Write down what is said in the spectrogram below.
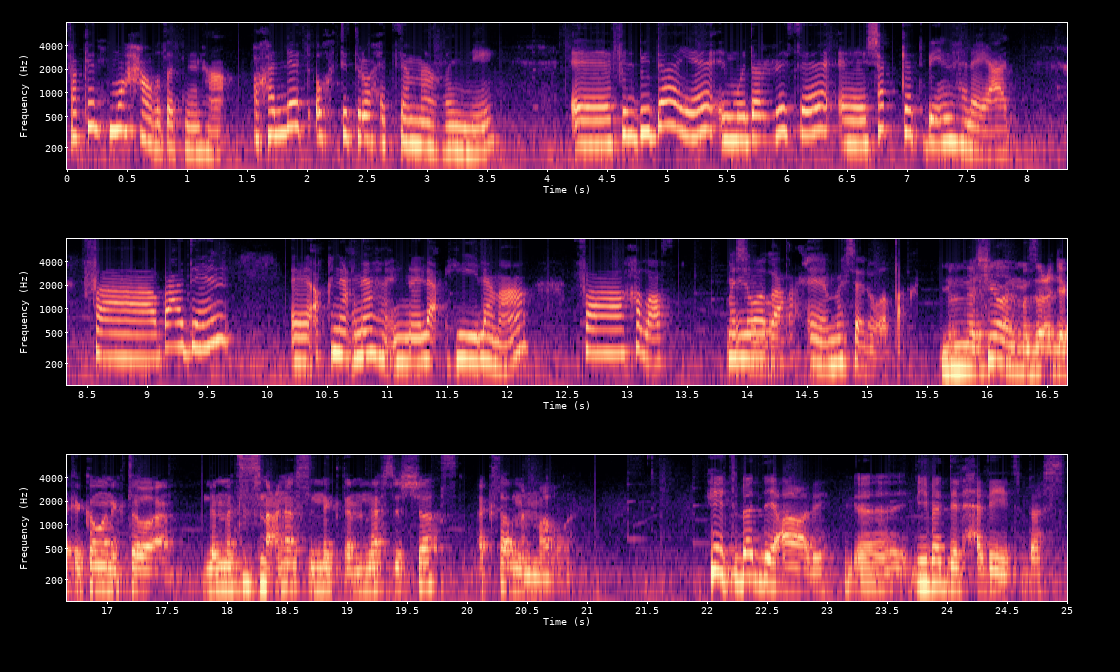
فكنت مو حافظة منها فخليت أختي تروح تسمع عني. في البداية المدرسة آه شكت بأنها ليال فبعدين آه أقنعناها إنه لا هي لما فخلاص مشى الوضع. مشى الوضع. من الأشياء المزعجة ككونك توأم؟ لما تسمع نفس النكتة من نفس الشخص أكثر من مرة. هي تبدي عادي. يبدي الحديث بس.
